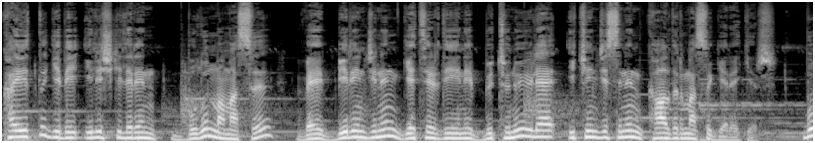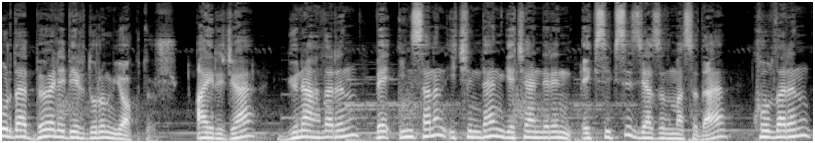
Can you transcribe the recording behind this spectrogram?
kayıtlı gibi ilişkilerin bulunmaması ve birincinin getirdiğini bütünüyle ikincisinin kaldırması gerekir. Burada böyle bir durum yoktur. Ayrıca günahların ve insanın içinden geçenlerin eksiksiz yazılması da, kulların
